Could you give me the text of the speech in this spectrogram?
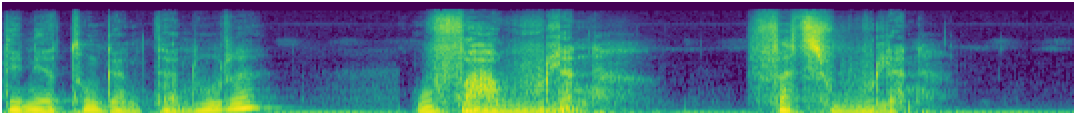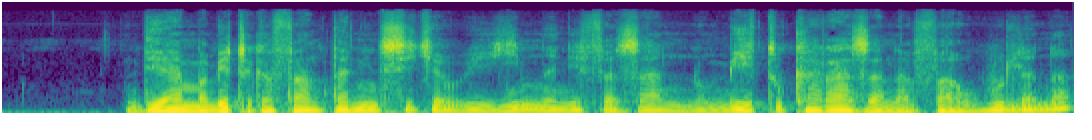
de ny atonga ny tanora ho vahaolana fa tsy olana Dia mametraka fanontaniana isika hoe inona anefa izany no mety ho karazana vahaolana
